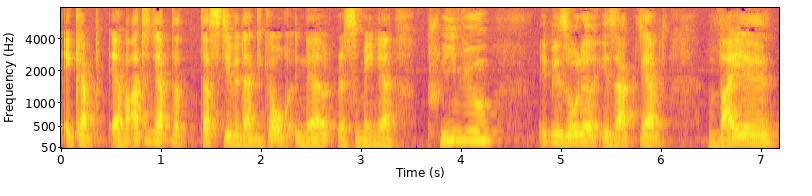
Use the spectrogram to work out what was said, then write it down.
ich hab erwartet gehabt, dass die hatte ich auch in der WrestleMania Preview Episode gesagt habt, weil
